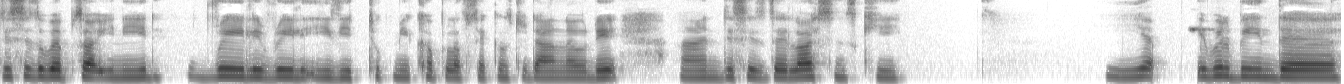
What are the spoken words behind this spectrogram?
this is the website you need. Really, really easy. It took me a couple of seconds to download it. And this is the license key. Yep. It will be in the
